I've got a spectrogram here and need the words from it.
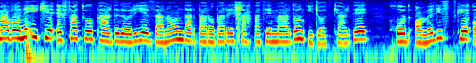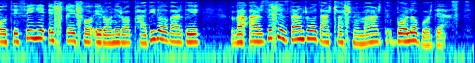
موانعی که افت و پردهداری زنان در برابر شهوت مردان ایجاد کرده خود عاملی است که عاطفه عشق شاعرانه را پدید آورده و ارزش زن را در چشم مرد بالا برده است.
